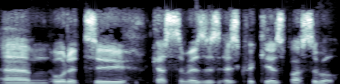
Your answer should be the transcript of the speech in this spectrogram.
um, order to customers as, as quickly as possible.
